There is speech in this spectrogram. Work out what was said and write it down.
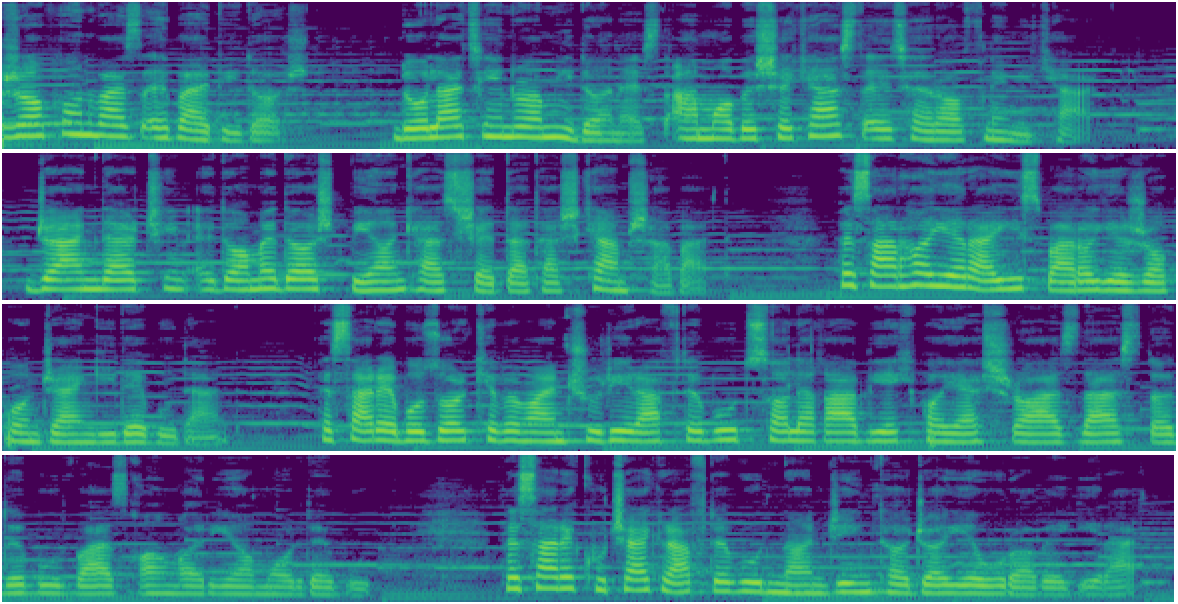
ژاپن وضع بدی داشت. دولت این را می‌دانست اما به شکست اعتراف نمی کرد. جنگ در چین ادامه داشت بیان که از شدتش کم شود. پسرهای رئیس برای ژاپن جنگیده بودند. پسر بزرگ که به منچوری رفته بود سال قبل یک پایش را از دست داده بود و از قانقاریا مرده بود. پسر کوچک رفته بود نانجینگ تا جای او را بگیرد.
